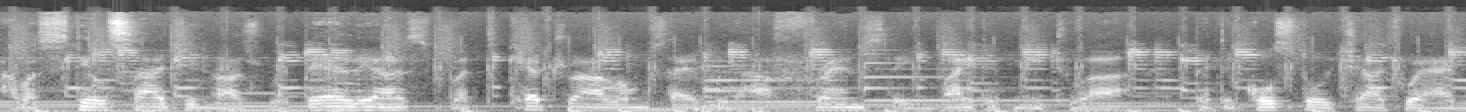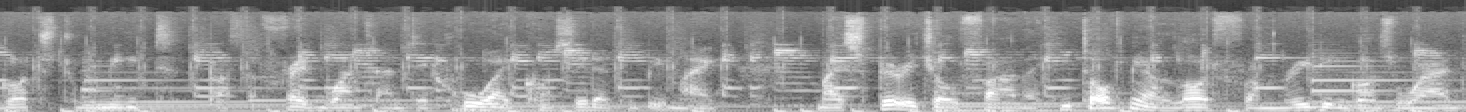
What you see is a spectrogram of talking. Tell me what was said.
I was still searching. I was rebellious, but Ketra, alongside with her friends, they invited me to a Pentecostal church where I got to meet Pastor Fred Wantante, who I consider to be my my spiritual father. He taught me a lot from reading God's word,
